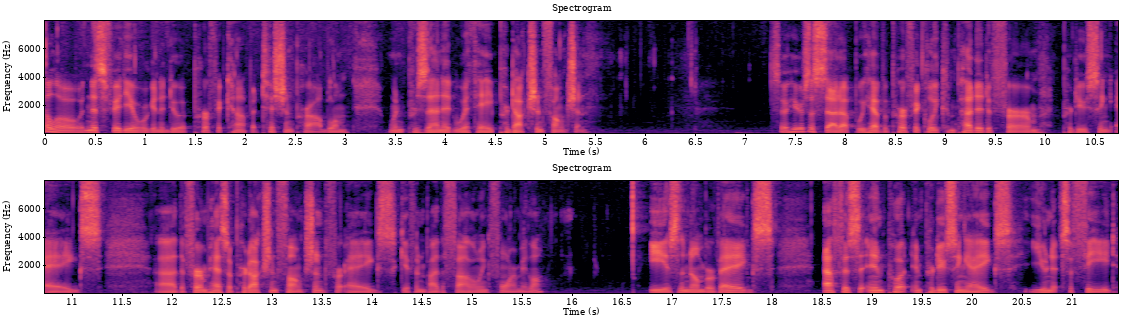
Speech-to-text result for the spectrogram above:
Hello, in this video we're going to do a perfect competition problem when presented with a production function. So here's a setup. We have a perfectly competitive firm producing eggs. Uh, the firm has a production function for eggs given by the following formula. E is the number of eggs, F is the input in producing eggs, units of feed,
